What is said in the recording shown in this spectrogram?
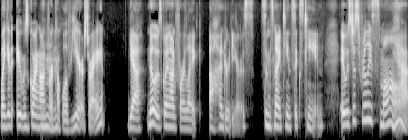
like it, it was going on mm-hmm. for a mm-hmm. couple of years, right? Yeah. No, it was going on for like a hundred years since 1916. It was just really small. Yeah.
